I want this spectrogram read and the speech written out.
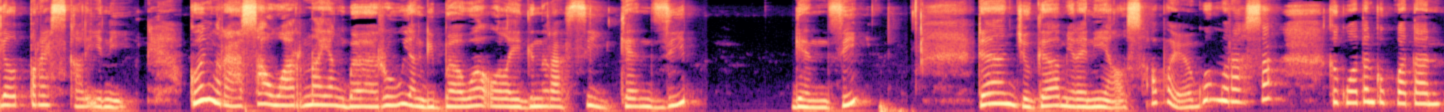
pilpres kali ini gue ngerasa warna yang baru yang dibawa oleh generasi Gen Z Gen Z dan juga millennials. Apa ya gue merasa kekuatan-kekuatan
